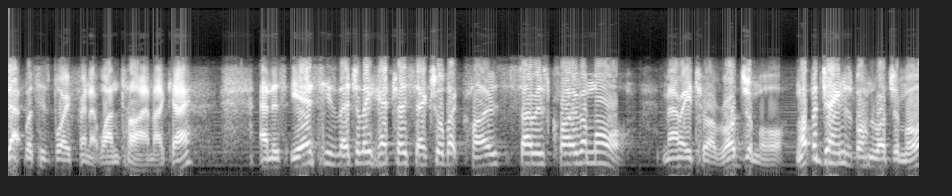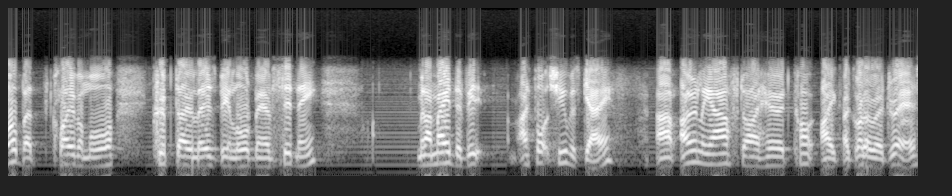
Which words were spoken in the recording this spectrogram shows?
that was his boyfriend at one time, okay? And this, yes, he's allegedly heterosexual, but close, so is Clover Moore, married to a Roger Moore. Not the James Bond Roger Moore, but Clover Moore, crypto lesbian Lord Mayor of Sydney. When I made the video, I thought she was gay. Um, only after I heard, I, I got her address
